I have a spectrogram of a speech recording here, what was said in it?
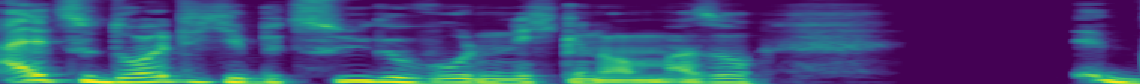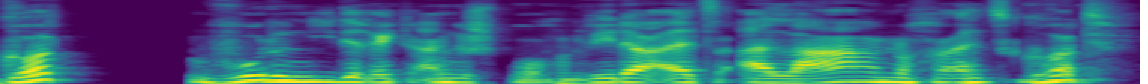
allzu deutliche Bezüge wurden nicht genommen. Also Gott wurde nie direkt angesprochen, weder als Allah noch als Gott.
